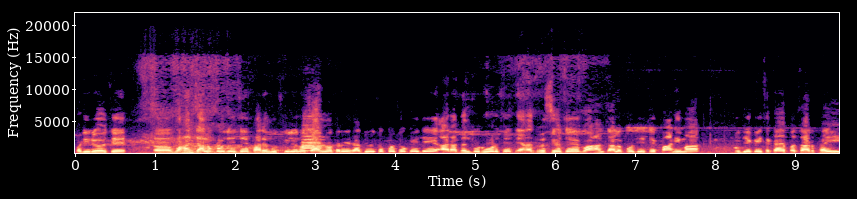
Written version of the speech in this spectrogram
પડી રહ્યો છે. વાહન ચાલકો જે છે ભારે મુશ્કેલીઓનો સામનો કરી રહ્યા. જોઈ શકો છો કે જે આ રાધનપુર રોડ છે, ત્યાંના દ્રશ્યો છે. વાહન ચાલકો જે છે પાણીમાં જે કહી શકાય પસાર થઈ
